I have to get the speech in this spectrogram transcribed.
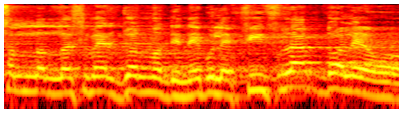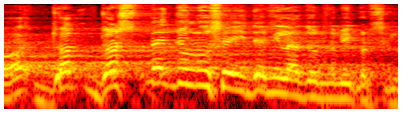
সাল্লামের জন্মদিনে বলে ফিফলার দলেও জশ্নে জুলুসে ঈদে মিলাদুল নবী করছিল।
